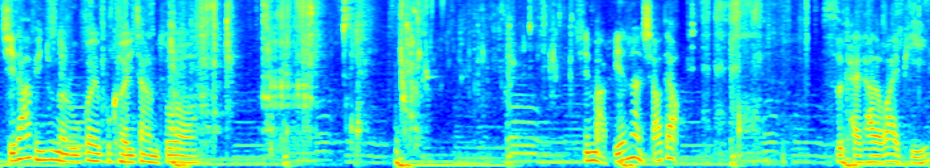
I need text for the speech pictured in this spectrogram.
其他品种的芦荟不可以这样做哦。先把边上削掉，撕开它的外皮，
